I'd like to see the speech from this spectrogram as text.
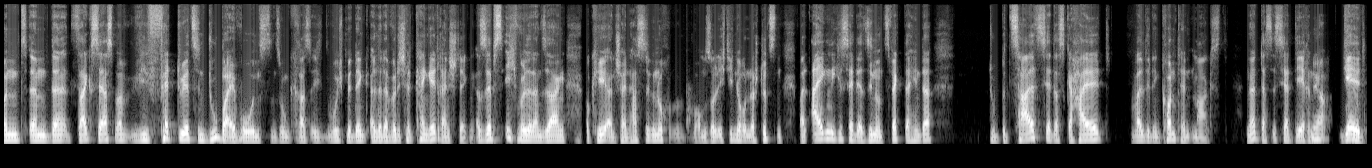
Und ähm, dann zeigst du erstmal, wie fett du jetzt in Dubai wohnst und so ein krass, ich, wo ich mir denke, Alter, da würde ich halt kein Geld reinstecken. Also selbst ich würde dann sagen, okay, anscheinend hast du genug, warum soll ich dich noch unterstützen? Weil eigentlich ist ja der Sinn und Zweck dahinter, du bezahlst ja das Gehalt, weil du den Content magst. Ne? Das ist ja deren Ja. Geld.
